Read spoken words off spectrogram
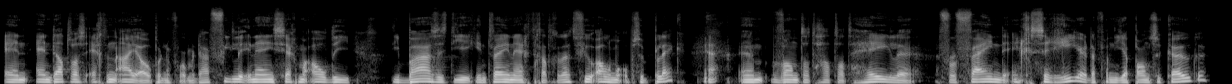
En, en dat was echt een eye-opener voor me. Daar vielen ineens, zeg maar, al die, die basis die ik in 92 had gedaan, dat viel allemaal op zijn plek. Ja. Ehm, want dat had dat hele verfijnde en geserreerde van die Japanse keuken.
